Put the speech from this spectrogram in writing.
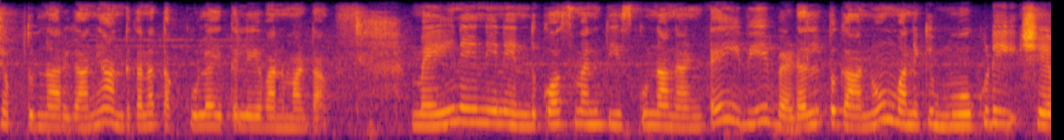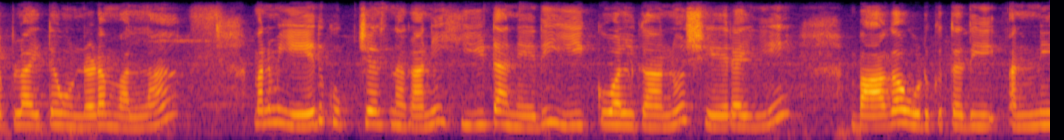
చెప్తున్నారు కానీ అంతకన్నా తక్కువలో అయితే లేవన్నమాట. మెయిన్ నేను ఎందుకోసమని తీసుకున్నానంటే ఇవి వెడల్పుగాను మనకి మూకుడి షేప్లో అయితే ఉండడం వల్ల మనం ఏది కుక్ చేసినా కానీ హీట్ అనేది ఈక్వల్గాను షేర్ అయ్యి బాగా ఉడుకుతుంది. అన్ని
